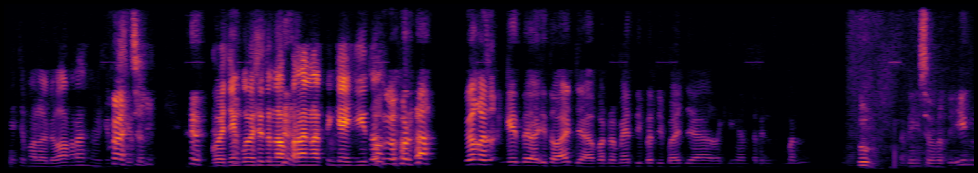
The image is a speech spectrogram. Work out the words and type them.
Ya cuma lo doang kan mikir situ. Gue aja yang kuliah situ gak pernah ngeliatin kayak gitu. Gue gak pernah Gue gitu itu aja apa namanya tiba-tiba aja lagi nganterin temen Tuh ada yang seperti ini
